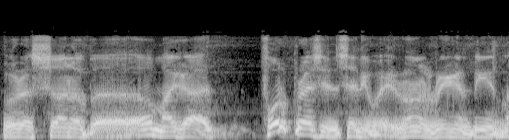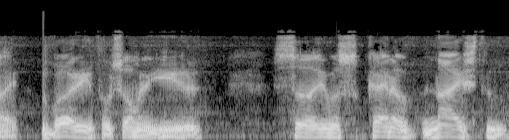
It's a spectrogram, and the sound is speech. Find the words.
for a son of, uh, oh my God, four presidents anyway, Ronald Reagan being my buddy for so many years. So it was kind of nice to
